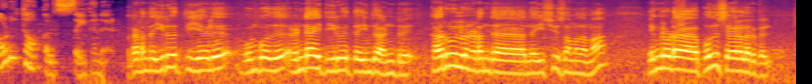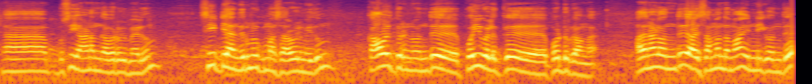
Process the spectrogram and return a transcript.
மனு தாக்கல் செய்தனர். கடந்த இருபத்தி ஏழு ஒன்பது ரெண்டாயிரத்தி இருபத்தைந்து அன்று கரூரில் நடந்த அந்த இஷ்யூ சம்மந்தமாக எங்களோட பொதுச் செயலாளர்கள் புசி ஆனந்த் அவர்கள் மேலும் சிடிஆர் நிர்மல்குமார் சார் அவர்கள் மீதும் காவல்துறையினர் வந்து பொய் வழக்கு போட்டிருக்காங்க. அதனால் வந்து அது சம்மந்தமாக இன்றைக்கி வந்து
